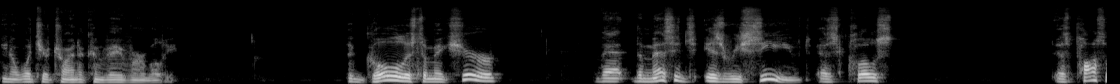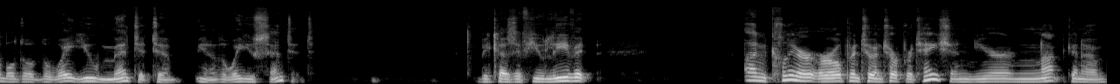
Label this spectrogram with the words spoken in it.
you know, what you're trying to convey verbally. The goal is to make sure that the message is received as close as possible to the way you meant it to, you know, the way you sent it. Because if you leave it unclear or open to interpretation, you're not going to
